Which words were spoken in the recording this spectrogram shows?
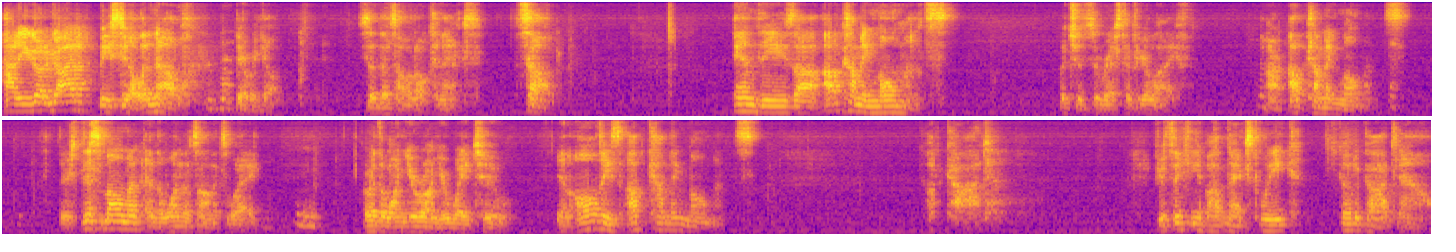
How do you go to God? Be still and know. There we go. So that's how it all connects. So, in these uh, upcoming moments, which is the rest of your life, our upcoming moments, there's this moment and the one that's on its way, or the one you're on your way to. In all these upcoming moments, go to God. If you're thinking about next week, go to God now.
